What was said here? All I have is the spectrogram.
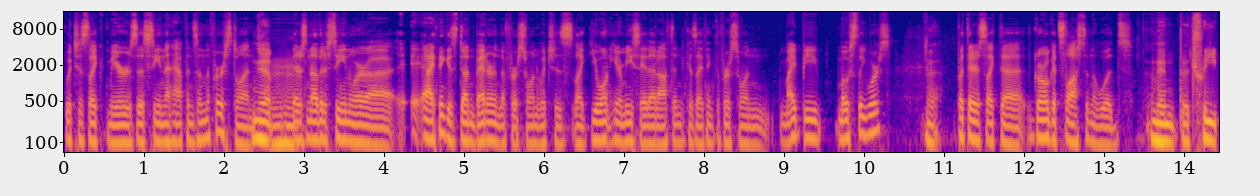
which is like mirrors a scene that happens in the first one. Yep. There's another scene where uh, I think it's done better in the first one, which is like you won't hear me say that often because I think the first one might be mostly worse. Yeah. But there's like the girl gets lost in the woods. And then the tree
